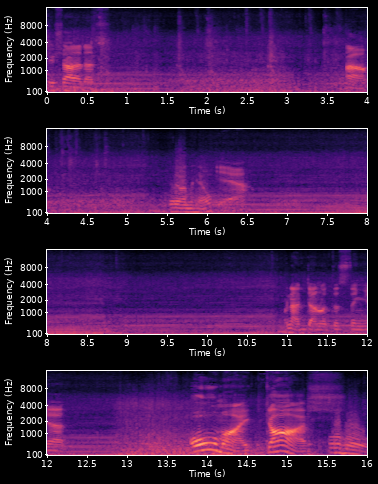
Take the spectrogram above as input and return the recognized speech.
Who shot at us? Oh, They're on the hill. yeah. We're not done with this thing yet. Oh my gosh! Oh.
